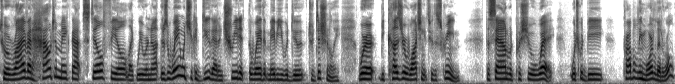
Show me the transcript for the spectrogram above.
to arrive at how to make that still feel like we were not. There's a way in which you could do that and treat it the way that maybe you would do it traditionally, where because you're watching it through the screen, the sound would push you away, which would be probably more literal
